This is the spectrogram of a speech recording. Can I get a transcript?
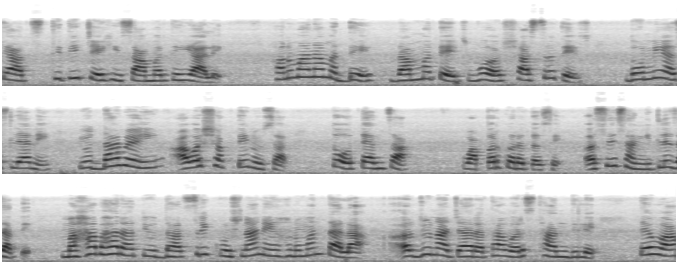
त्यात स्थितीचेही सामर्थ्यही आले. हनुमानामध्ये ब्राह्मतेज व शास्त्रतेज दोन्ही असल्याने युद्धावेळी आवश्यकतेनुसार तो त्यांचा वापर करत असे असे सांगितले जाते. महाभारत युद्धात श्रीकृष्णाने हनुमंताला अर्जुनाच्या रथावर स्थान दिले. तेव्हा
